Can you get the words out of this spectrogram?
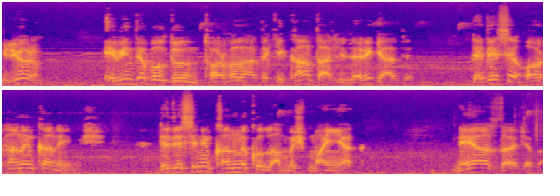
Biliyorum. Evinde bulduğun torbalardaki kan tahlilleri geldi. Dedesi Orhan'ın kanıymış. Dedesinin kanını kullanmış manyak. Ne yazdı acaba?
